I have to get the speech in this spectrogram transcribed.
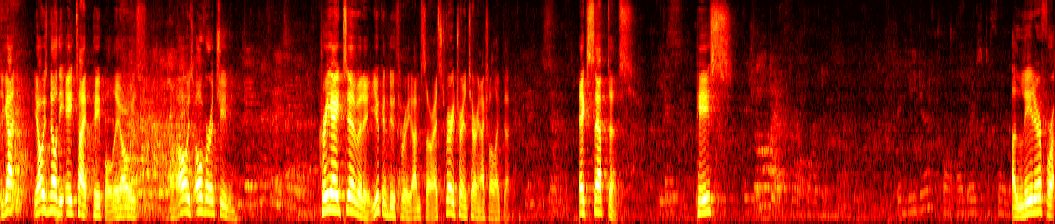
You got you always know the A type people. They always uh, always overachieving. Creativity. You can do three. I'm sorry. It's very Trinitarian. Actually, I like that. Acceptance. Peace. A leader for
